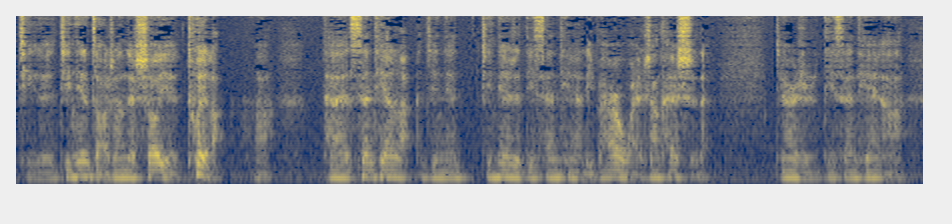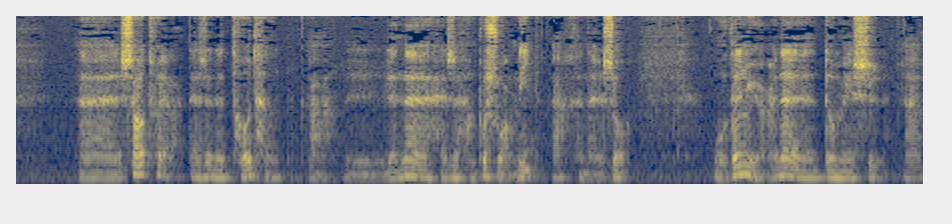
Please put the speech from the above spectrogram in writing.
这个今天早上的烧也退了啊，他三天了，今天今天是第三天，礼拜二晚上开始的。今儿是第三天啊，呃，烧退了，但是呢头疼啊，人呢还是很不爽利啊，很难受。我跟女儿呢都没事啊，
